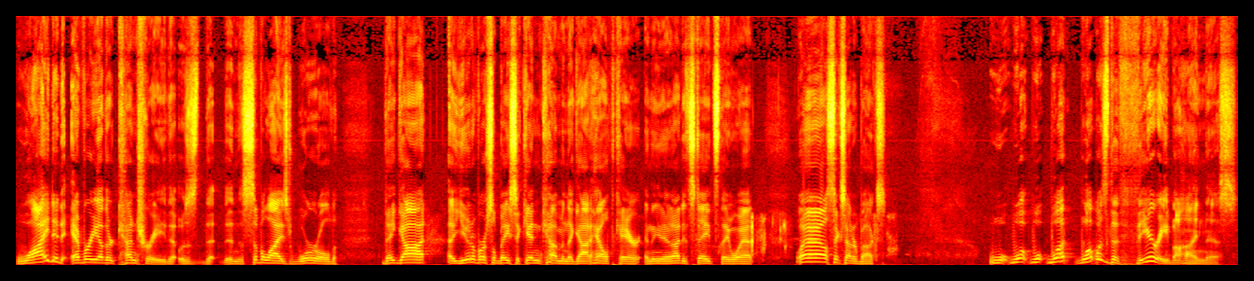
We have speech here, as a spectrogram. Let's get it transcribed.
Why did every other country that was in the civilized world, they got a universal basic income and they got health care, in the United States they went, well, six hundred bucks what, what what what was the theory behind this?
